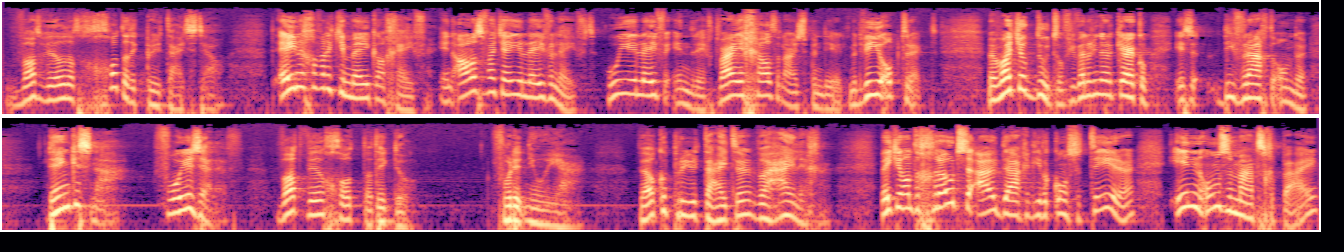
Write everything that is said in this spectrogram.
Wat wil dat God dat ik prioriteit stel? Het enige wat ik je mee kan geven. In alles wat jij in je leven leeft. Hoe je je leven inricht. Waar je geld aan spendeert. Met wie je optrekt. Met wat je ook doet. Of je wel of niet naar de kerk komt. Is die vraag eronder. Denk eens na. Voor jezelf. Wat wil God dat ik doe? Voor dit nieuwe jaar. Welke prioriteiten wil hij leggen? Weet je, want de grootste uitdaging die we constateren in onze maatschappij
